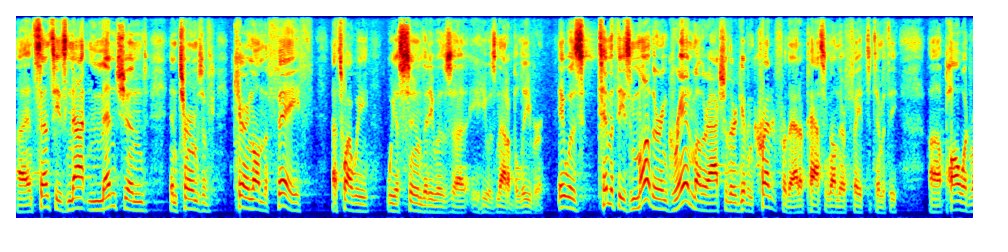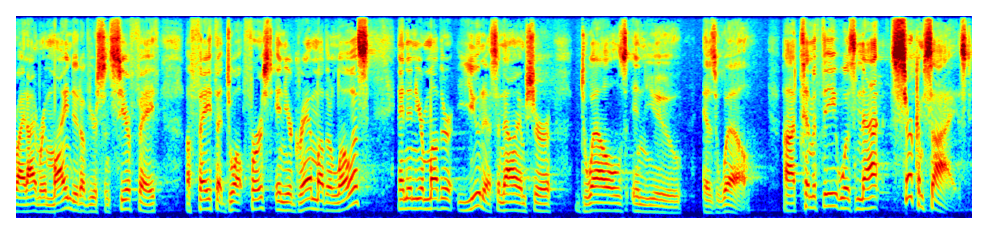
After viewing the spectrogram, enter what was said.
Uh, and since he's not mentioned in terms of carrying on the faith, that's why we, we assume that he was, uh, he was not a believer. It was Timothy's mother and grandmother, actually, that are given credit for that, of passing on their faith to Timothy. Uh, Paul would write, I am reminded of your sincere faith, a faith that dwelt first in your grandmother Lois and in your mother Eunice, and now I am sure dwells in you as well. Uh, Timothy was not circumcised.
